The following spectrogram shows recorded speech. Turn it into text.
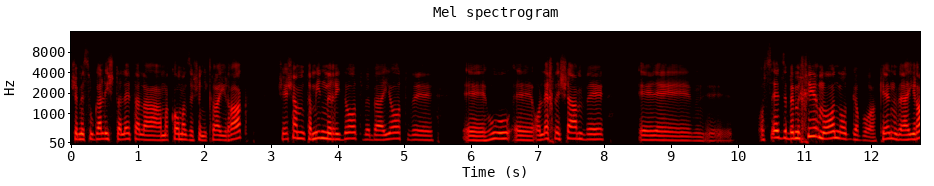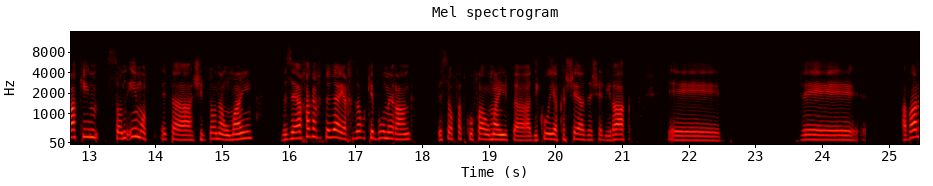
שמסוגל להשתלט על המקום הזה שנקרא עיראק, שיש שם תמיד מרידות ובעיות והוא הולך לשם ו... עושה את זה במחיר מאוד מאוד גבוה, כן? והעיראקים שונאים את השלטון האומאי, וזה אחר כך, אתה יודע, יחזור כבומרנג בסוף התקופה האומאית, הדיכוי הקשה הזה של עיראק. ו... אבל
